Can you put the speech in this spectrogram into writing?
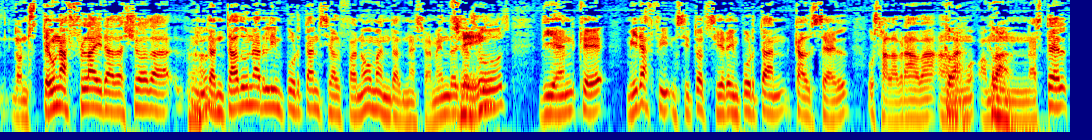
doncs té una flaire d'això d'intentar uh -huh. donar-li importància al fenomen del naixement de Sí. Jesús, dient que, mira, fins i tot si era important, que el cel ho celebrava amb, Clar, un- amb clar. un estel,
